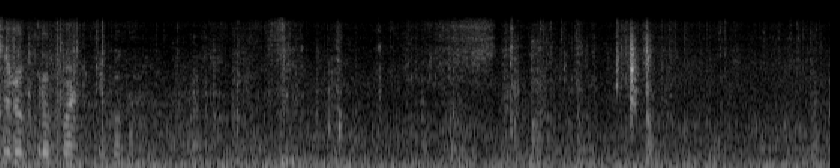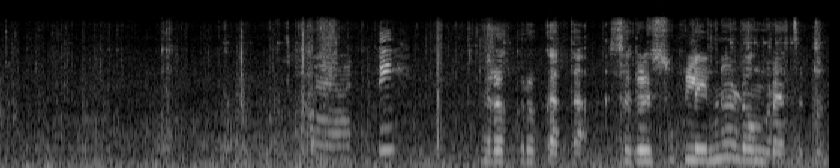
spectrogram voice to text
सुरखरूप वाटते बघा काय वाटते रखरख आता सगळे सुकले ना डोंगराचं पण.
